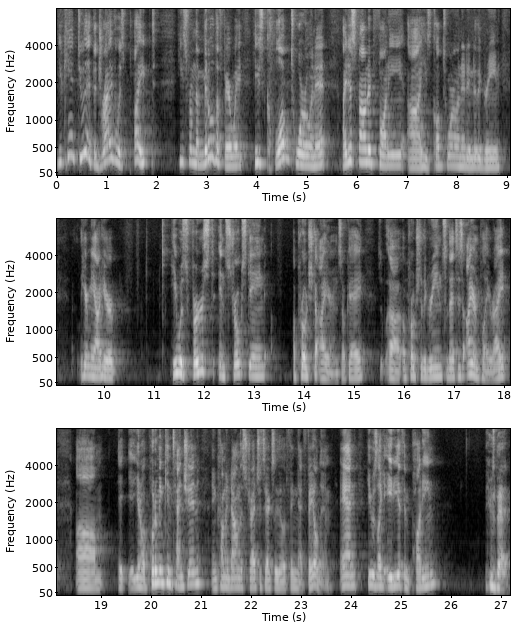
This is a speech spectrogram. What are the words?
you can't do that. The drive was piped. He's from the middle of the fairway. He's club twirling it. I just found it funny. Uh, he's club twirling it into the green. Hear me out here. He was first in strokes gained, approach to irons. Okay, uh, approach to the green. So that's his iron play, right? Um, it, you know, put him in contention and coming down the stretch. It's actually the thing that failed him. And he was like 80th in putting. He was bad.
